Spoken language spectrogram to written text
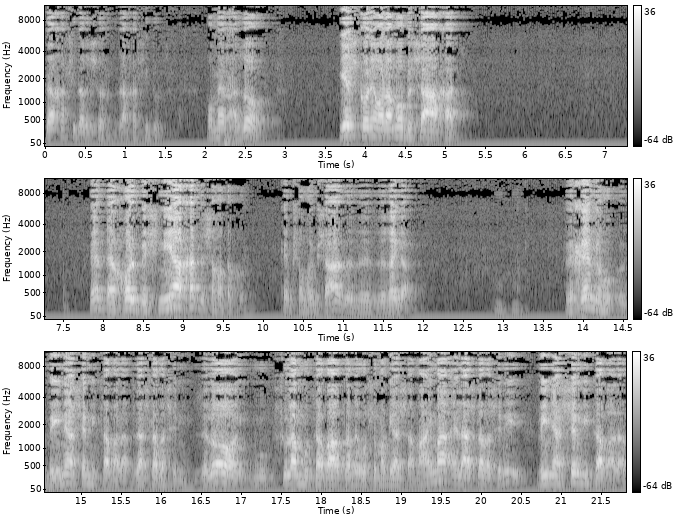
זה החסיד הראשון, זה החסידות. אומר, עזוב, יש קונה עולמו בשעה אחת. כן, אתה יכול בשנייה אחת לשנות הכל. כן, כשאומרים שעה זה, זה, זה רגע. וכן, והנה השם ניצב עליו, זה השלב השני. זה לא סולם מוצב ארצה וראשו מגיע שמיימה, אלא השלב השני, והנה השם ניצב עליו.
